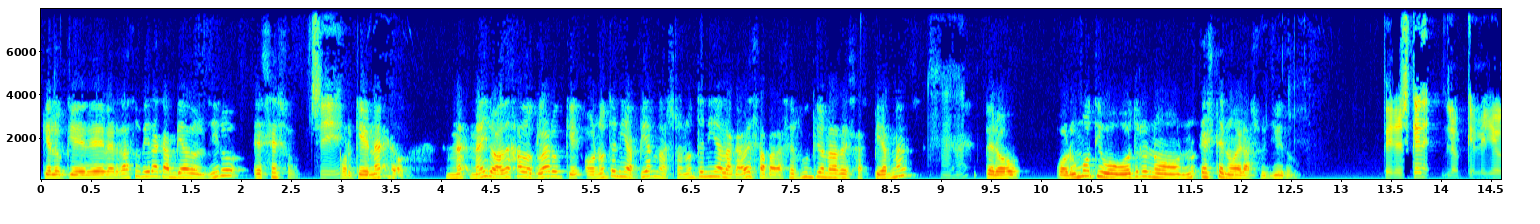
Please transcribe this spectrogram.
que, lo que de verdad hubiera cambiado el giro es eso. Sí. Porque Nairo, Nairo ha dejado claro que o no tenía piernas o no tenía la cabeza para hacer funcionar esas piernas, pero por un motivo u otro, no, este no era su giro. Pero es que lo que yo,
